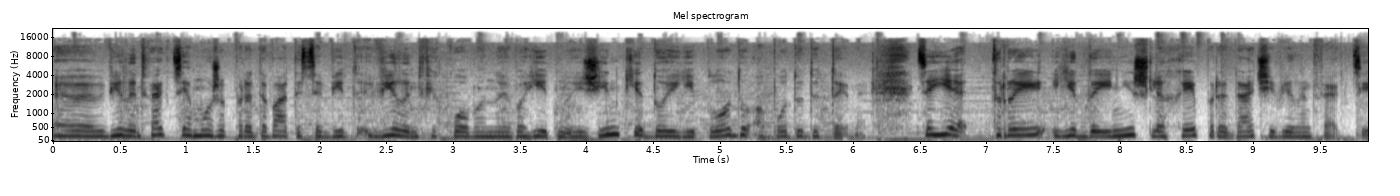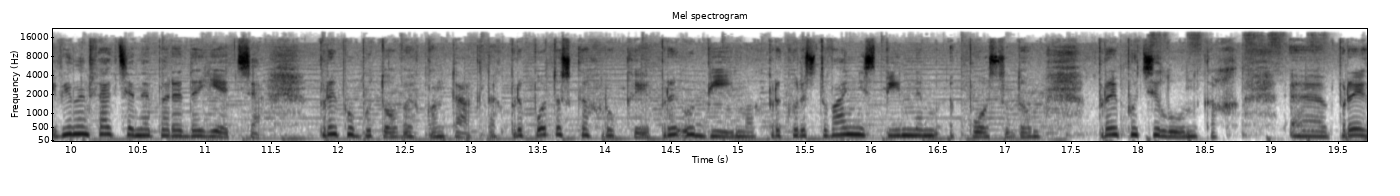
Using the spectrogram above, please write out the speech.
Е, ВІЛ-інфекція може передаватися від ВІЛ-інфікованої вагітної жінки до її плоду або до дитини. Це є три єдині шляхи передачі ВІЛ-інфекції. ВІЛ-інфекція не передається при побутових контактах, при потисках руки, при обіймах, при користуванні спільним посудом, при поцілунках, е, при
